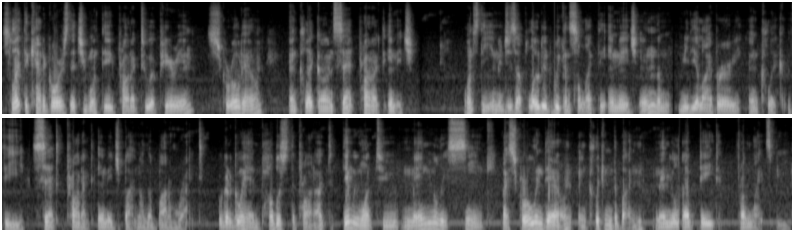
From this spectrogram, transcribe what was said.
Select the categories that you want the product to appear in. Scroll down and click on Set Product Image. Once the image is uploaded, we can select the image in the media library and click the Set Product Image button on the bottom right. We're going to go ahead and publish the product. Then we want to manually sync by scrolling down and clicking the button Manual Update from Lightspeed.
